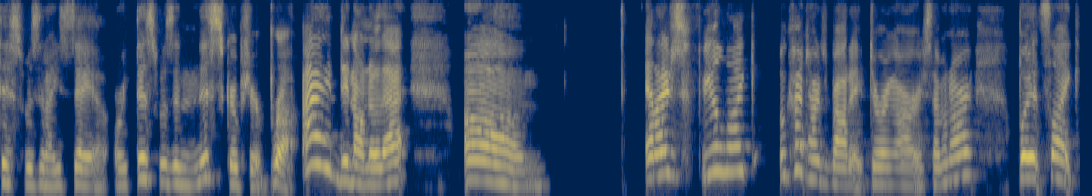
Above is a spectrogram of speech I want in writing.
this was in Isaiah or this was in this scripture, bruh, I did not know that. Um, and I just feel like we kind of talked about it during our seminar, but it's like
